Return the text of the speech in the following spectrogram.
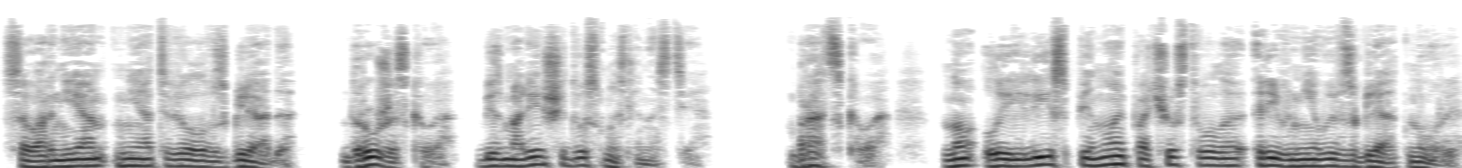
Саварньян не отвел взгляда, дружеского, без малейшей двусмысленности, братского, но Лейли спиной почувствовала ревнивый взгляд Нуры.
